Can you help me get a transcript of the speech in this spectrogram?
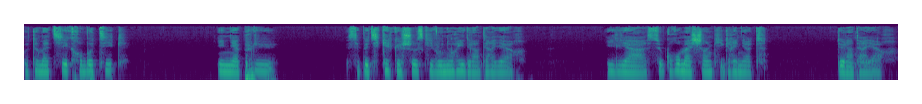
automatique, robotique. Il n'y a plus ce petit quelque chose qui vous nourrit de l'intérieur. Il y a ce gros machin qui grignote de l'intérieur.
